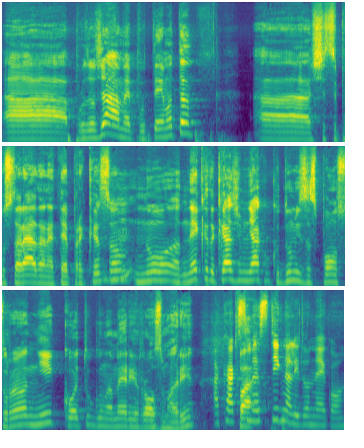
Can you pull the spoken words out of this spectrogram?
А, продължаваме по темата. А, ще се постарая да не те прекъсвам, но а, нека да кажем няколко думи за спонсора ни, който го намери Розмари. А как Това- сме стигнали до него?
